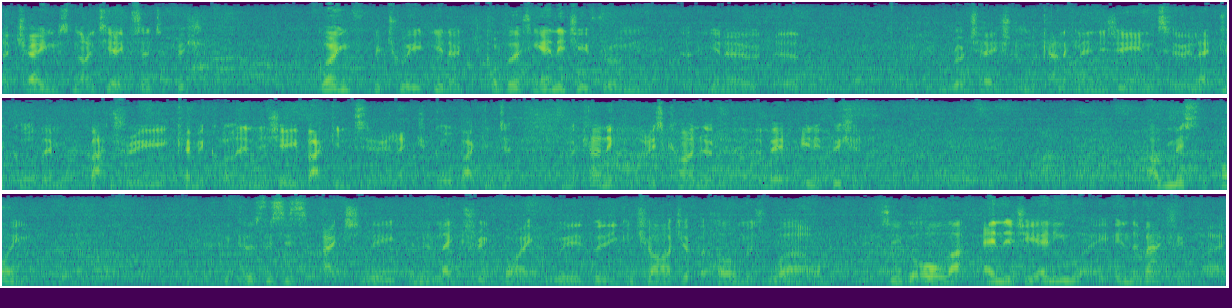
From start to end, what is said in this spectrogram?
a chain is 98% efficient. Going between, you know, converting energy from, you know, uh, rotational mechanical energy into electrical, then battery chemical energy back into electrical, back into mechanical is kind of a bit inefficient. I've missed the point because this is actually an electric bike with that you can charge up at home as well. So you've got all that energy anyway in the battery pack.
